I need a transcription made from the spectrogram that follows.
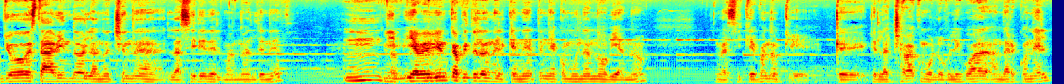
yo estaba viendo la noche una, la serie del manual de Ned. Mm, Y, y había un capítulo en el que Ned tenía como una novia, ¿no? Así que bueno, que, que, que la chava como lo obligó a andar con él.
